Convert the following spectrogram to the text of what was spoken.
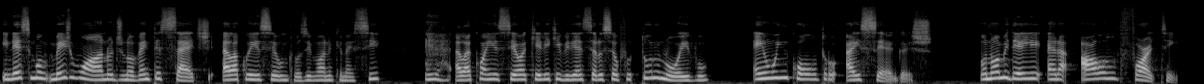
E nesse mesmo ano de 97, ela conheceu, inclusive no ano que eu nasci, ela conheceu aquele que viria a ser o seu futuro noivo em um encontro às cegas. O nome dele era Alan Fortin.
